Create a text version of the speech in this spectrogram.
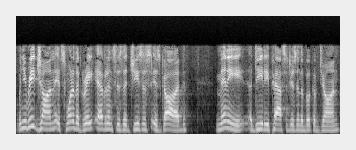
when you read John, it's one of the great evidences that Jesus is God. Many deity passages in the book of John.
